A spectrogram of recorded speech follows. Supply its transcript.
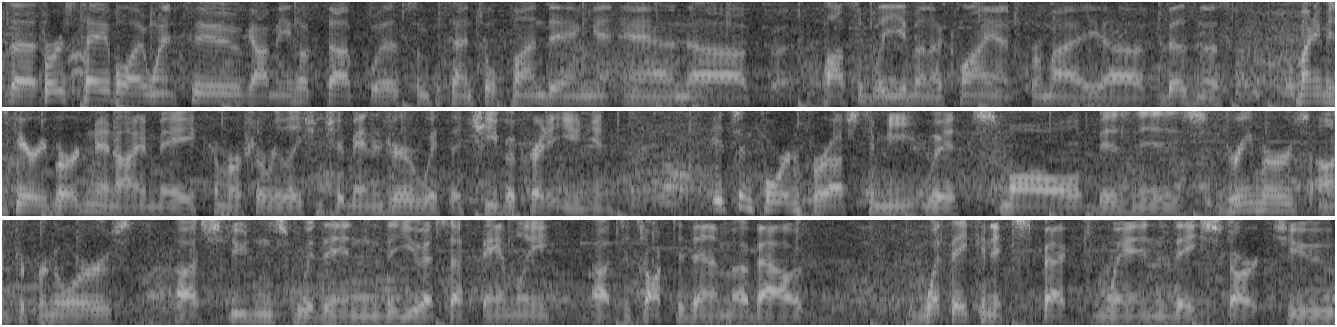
The first table I went to got me hooked up with some potential funding and uh, possibly even a client for my uh, business. My name is Gary Burden and I'm a commercial relationship manager with Achieva Credit Union. It's important for us to meet with small business dreamers, entrepreneurs, uh, students within the USF family uh, to talk to them about what they can expect when they start to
